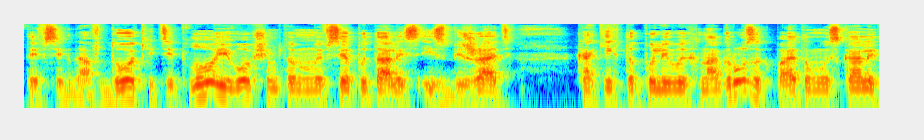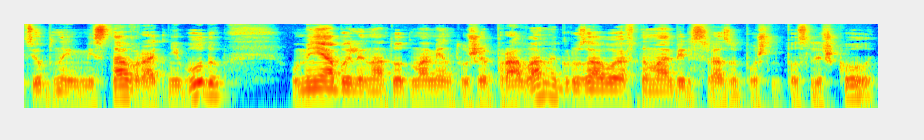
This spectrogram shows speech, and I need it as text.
ты всегда в доке, тепло, и, в общем-то, мы все пытались избежать каких-то полевых нагрузок, поэтому искали теплые места, врать не буду. У меня были на тот момент уже права на грузовой автомобиль сразу после, после школы.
